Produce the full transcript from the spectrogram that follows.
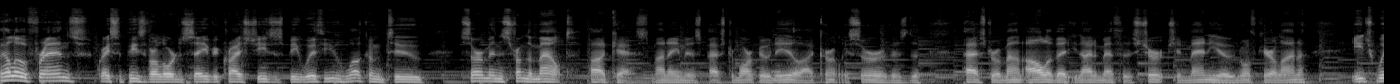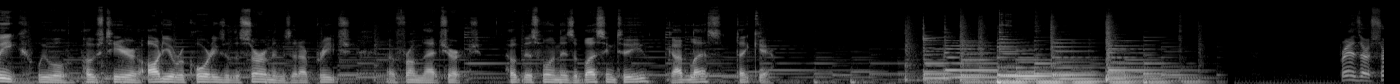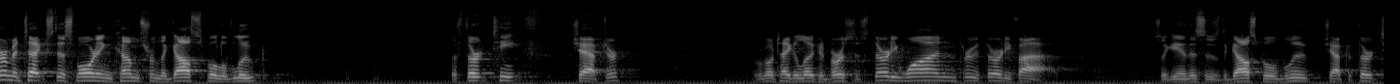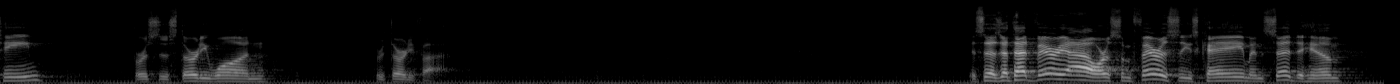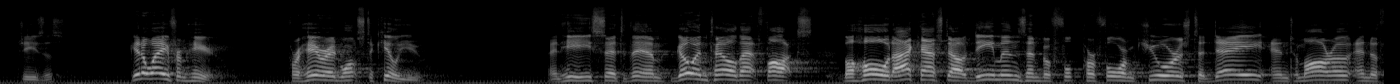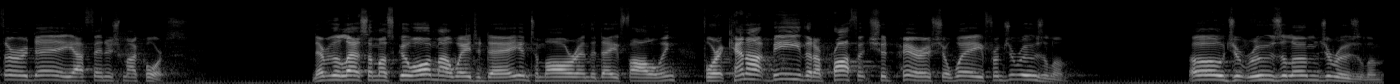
Well, hello, friends. Grace and peace of our Lord and Savior Christ Jesus be with you. Welcome to Sermons from the Mount podcast. My name is Pastor Mark O'Neill. I currently serve as the pastor of Mount Olivet United Methodist Church in Manteo, North Carolina. Each week, we will post here audio recordings of the sermons that I preach uh, from that church. Hope this one is a blessing to you. God bless. Take care. Friends, our sermon text this morning comes from the Gospel of Luke, the 13th chapter. We're going to take a look at verses 31 through 35. So, again, this is the Gospel of Luke, chapter 13, verses 31 through 35. It says, At that very hour, some Pharisees came and said to him, Jesus, Get away from here, for Herod wants to kill you. And he said to them, Go and tell that fox, Behold, I cast out demons and perform cures today and tomorrow, and the third day I finish my course. Nevertheless, I must go on my way today and tomorrow and the day following, for it cannot be that a prophet should perish away from Jerusalem. Oh, Jerusalem, Jerusalem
